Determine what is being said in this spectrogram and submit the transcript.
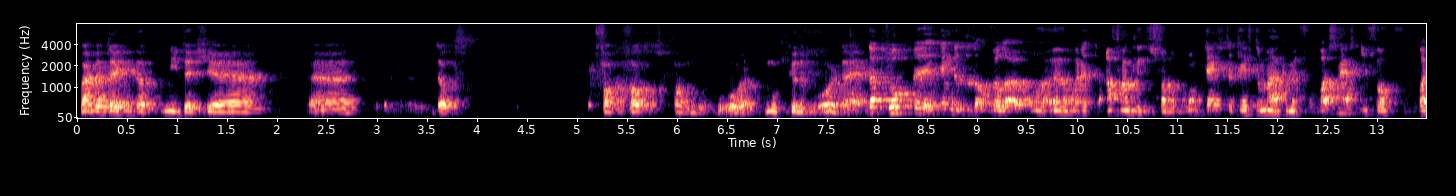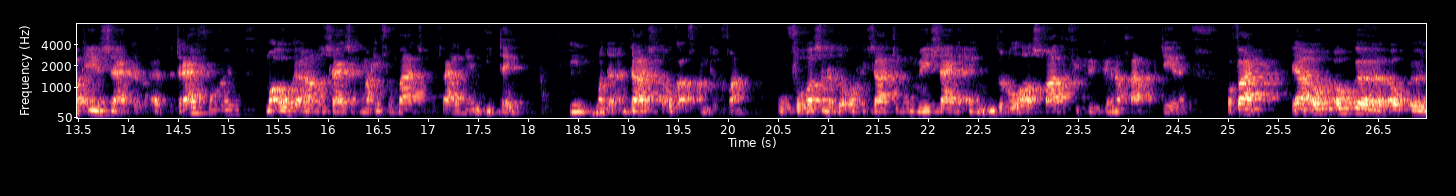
Maar betekent dat niet dat je uh, dat van geval tot geval beoor moet kunnen beoordelen? Dat klopt. Ik denk dat het ook wel uh, het afhankelijk is van de context. Dat heeft te maken met volwassenheidsniveau van enerzijds de bedrijfsvoering, maar ook anderzijds zeg maar, informatiebeveiliging en IT. Mhm. Maar daar is het ook afhankelijk van hoe volwassener de organisatie, hoe meer zij in de rol als vaderfiguur kunnen gaan acteren. Maar vaak, ja, ook, ook, uh, ook uh,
